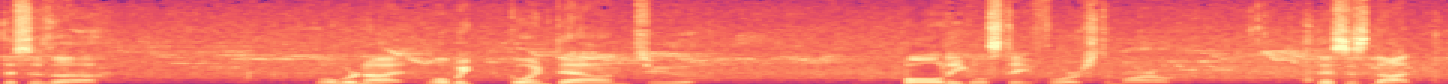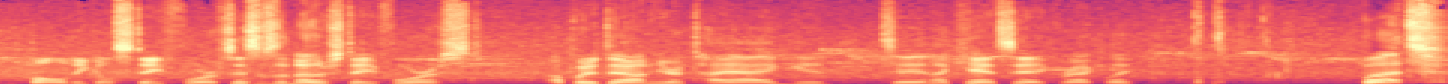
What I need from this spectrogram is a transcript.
this is a, well we're not, we'll be going down to Bald Eagle State Forest tomorrow. This is not Bald Eagle State Forest, this is another state forest. I'll put it down here, Tayagtin, I can't say it correctly. But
